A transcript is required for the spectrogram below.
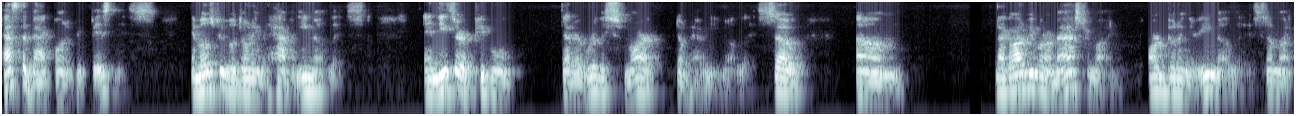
that's the backbone of your business. And most people don't even have an email list. and these are people that are really smart don't have an email list. So, um, like a lot of people in our mastermind aren't building their email list. I'm like,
